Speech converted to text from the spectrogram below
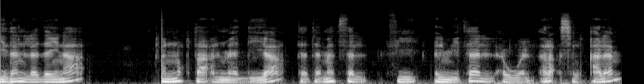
إذا لدينا النقطة المادية تتمثل في المثال الأول رأس القلم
